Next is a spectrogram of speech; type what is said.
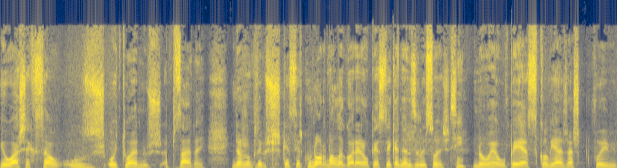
Eu acho é que são os oito anos a pesarem. E nós não podemos esquecer que o normal agora era o PSD ganhar as eleições. Sim. Não é o PS, que aliás acho que foi,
